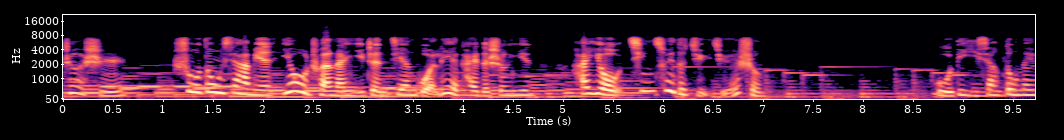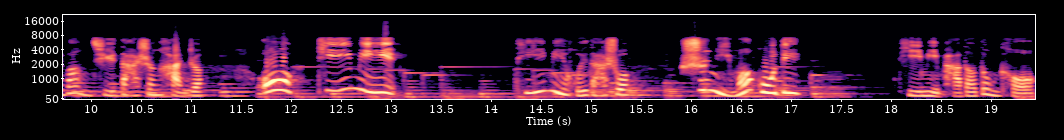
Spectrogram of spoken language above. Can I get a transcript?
这时，树洞下面又传来一阵坚果裂开的声音，还有清脆的咀嚼声。谷蒂向洞内望去，大声喊着：“哦，提米！”提米回答说：“是你吗，谷蒂？”提米爬到洞口，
